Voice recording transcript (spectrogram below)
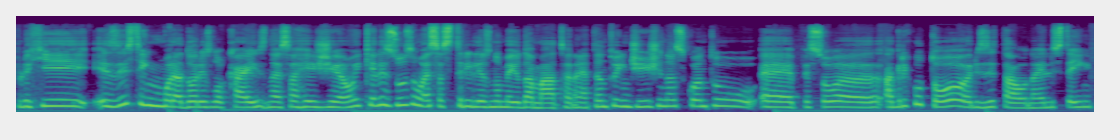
Porque existem moradores locais nessa região e que eles usam essas trilhas no meio da mata, né? Tanto indígenas quanto é, pessoas, agricultores e tal, né? Eles têm,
